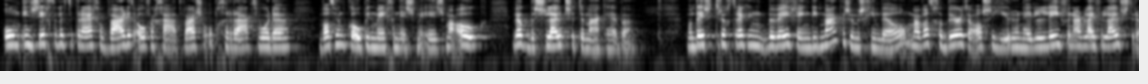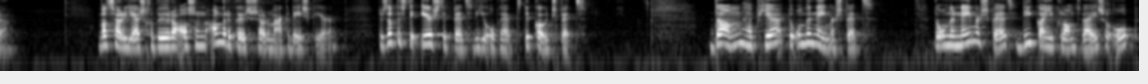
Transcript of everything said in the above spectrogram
om inzichtelijk te krijgen waar dit over gaat, waar ze op geraakt worden, wat hun copingmechanisme is, maar ook welk besluit ze te maken hebben. Want deze terugtrekkingbeweging, die maken ze misschien wel, maar wat gebeurt er als ze hier hun hele leven naar blijven luisteren? Wat zou er juist gebeuren als ze een andere keuze zouden maken deze keer? Dus dat is de eerste pet die je op hebt, de coachpet. Dan heb je de ondernemerspet. De ondernemerspet, die kan je klant wijzen op:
